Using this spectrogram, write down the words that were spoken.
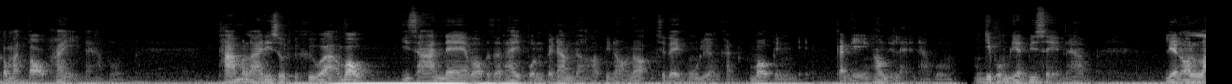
ก็มาตอบให้นะครับ ถามมาหลายที่สุดก็คือว่าว่าอีสานแดว่าภาษาไทยปนไปน้ำเนาะครับพี่น้องเนาะจะได้หูเรื่องกันว่าเป็นกันเองเท่านี้แหละนะครับผมเมื่อกี้ผมเรียนพิเศษนะครับ เรียนออนไล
